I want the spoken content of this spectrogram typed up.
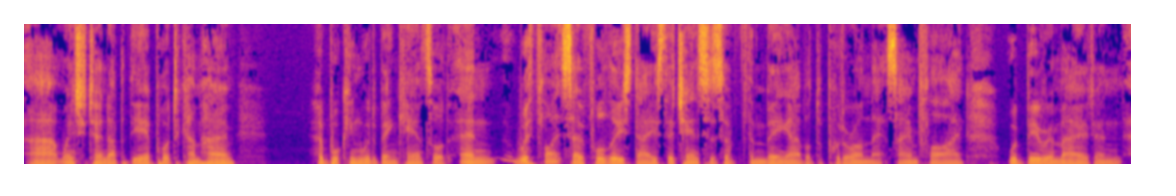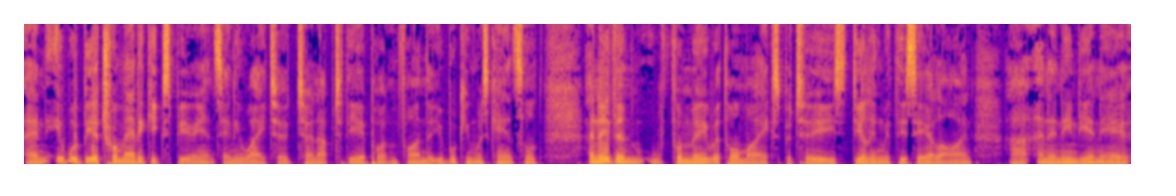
uh, when she turned up at the airport to come home, her booking would have been cancelled. And with flights so full these days, the chances of them being able to put her on that same flight would be remote. And, and it would be a traumatic experience anyway to turn up to the airport and find that your booking was cancelled. And even for me, with all my expertise dealing with this airline uh, and an Indian air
